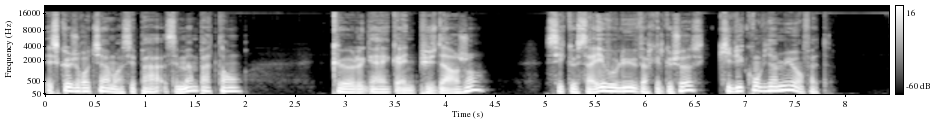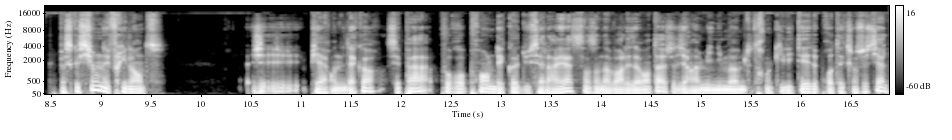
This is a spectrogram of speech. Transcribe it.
Et ce que je retiens, moi, c'est pas, c'est même pas tant que le gars gagne plus d'argent, c'est que ça évolue vers quelque chose qui lui convient mieux, en fait. Parce que si on est freelance, Pierre, on est d'accord, c'est pas pour reprendre les codes du salariat sans en avoir les avantages, c'est-à-dire un minimum de tranquillité, de protection sociale.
